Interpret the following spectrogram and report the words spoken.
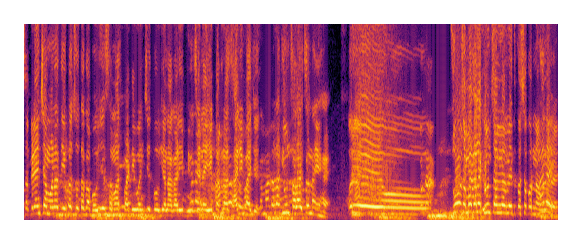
सगळ्यांच्या मनात एकच होतं का बहुजन समाज पार्टी वंचित बहुजन आघाडी भीमसेना एकत्र झाली पाहिजे? समाजाला घेऊन चालायचं नाही आहे. अरे जो समाजाला घेऊन चालणार नाही कसं करणार नाही.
